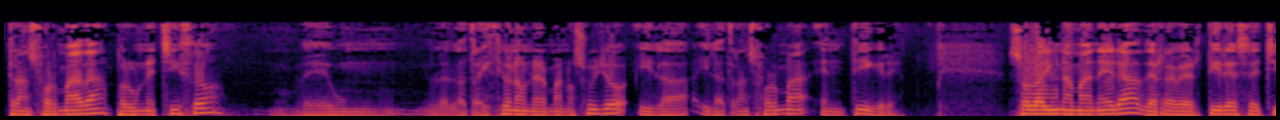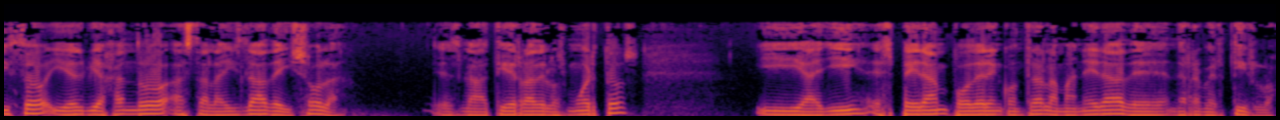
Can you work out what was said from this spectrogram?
transformada por un hechizo de un, la traiciona a un hermano suyo y la, y la transforma en tigre. Solo hay una manera de revertir ese hechizo y es viajando hasta la isla de Isola, es la tierra de los muertos, y allí esperan poder encontrar la manera de, revertirlo.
